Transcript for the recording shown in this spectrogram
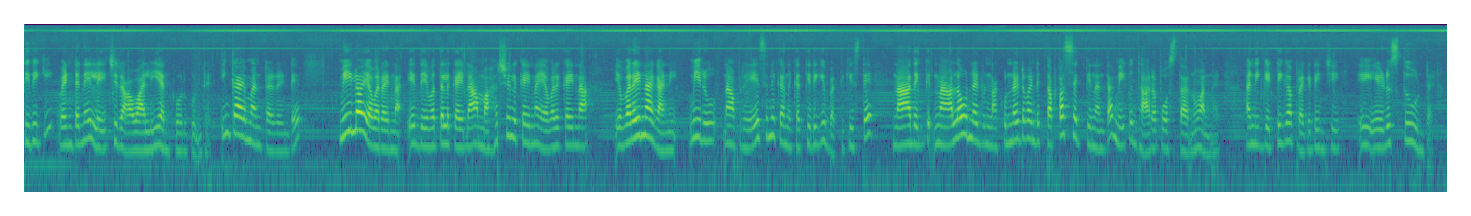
తిరిగి వెంటనే లేచి రావాలి అని కోరుకుంటాడు. ఇంకా ఏమంటాడంటే మీలో ఎవరైనా ఏ దేవతలకైనా మహర్షులకైనా ఎవరికైనా ఎవరైనా కానీ మీరు నా ప్రేయసిని కనుక తిరిగి బతికిస్తే నా దగ్గర నాలో ఉన్నటువంటి నాకు ఉన్నటువంటి తపశ్శక్తినంతా మీకు ధారపోస్తాను అన్నాడు. అని గట్టిగా ప్రకటించి ఏడుస్తూ ఉంటాడు.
